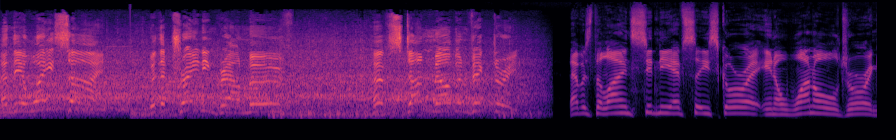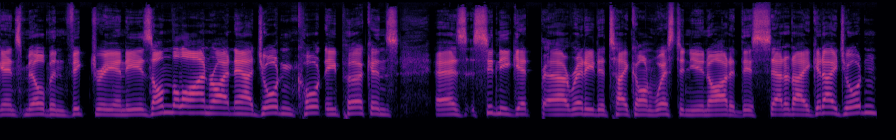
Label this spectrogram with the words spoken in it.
And the away side, with a training ground move, have stunned Melbourne victory. That was the lone Sydney FC scorer in a one-all draw against Melbourne victory, and he is on the line right now. Jordan Courtney Perkins, as Sydney get uh, ready to take on Western United this Saturday. G'day, Jordan.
